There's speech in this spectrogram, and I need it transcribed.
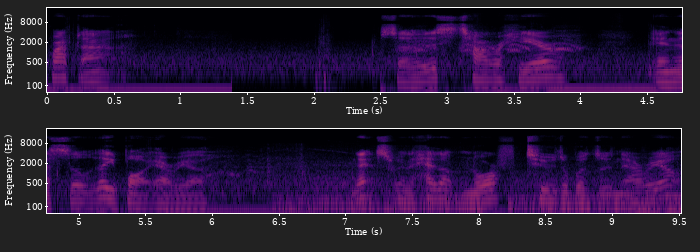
Grab that. So this tower here in this little lay-by area. Next we're to head up north to the woodland area.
